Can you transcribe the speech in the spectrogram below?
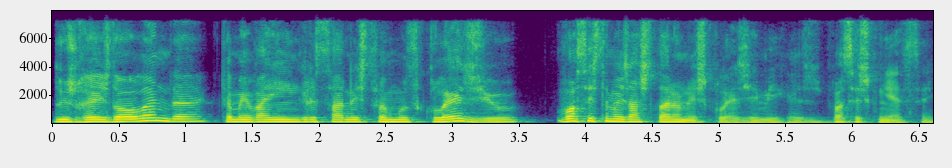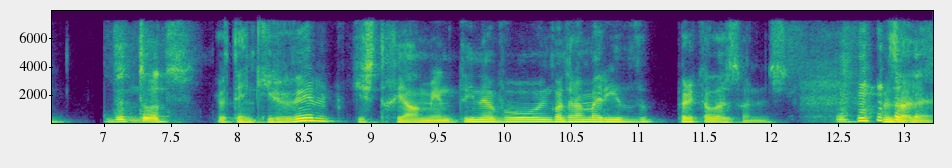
dos reis da Holanda, que também vai ingressar neste famoso colégio. Vocês também já estudaram neste colégio, amigas? Vocês conhecem? De todos. Eu tenho que ir ver, porque isto realmente ainda vou encontrar marido por aquelas zonas. Mas olha,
